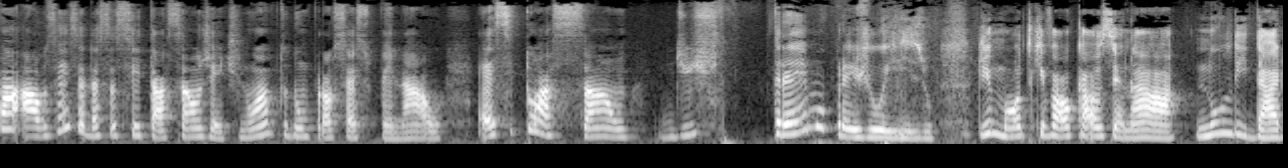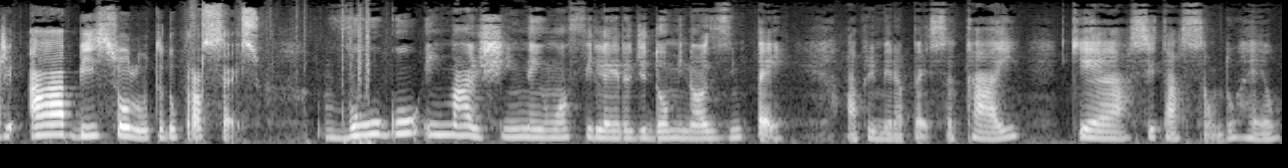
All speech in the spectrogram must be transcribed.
a, ausência dessa citação, gente, no âmbito de um processo penal, é situação de extremo prejuízo, de modo que vai ocasionar nulidade absoluta do processo. Vulgo, imaginem uma fileira de dominós em pé. A primeira peça cai, que é a citação do réu,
